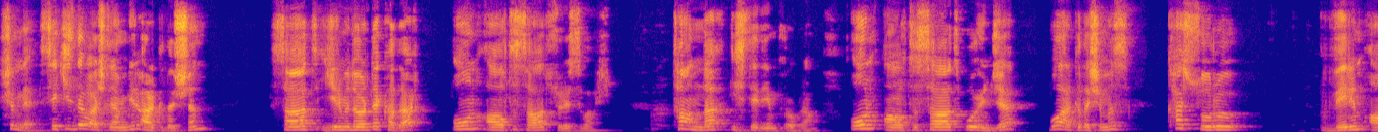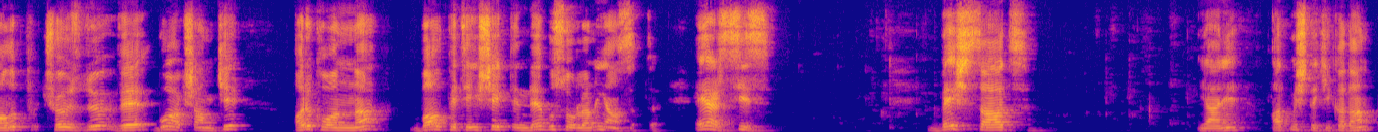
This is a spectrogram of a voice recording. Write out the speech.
Şimdi 8'de başlayan bir arkadaşın saat 24'e kadar 16 saat süresi var. Tam da istediğim program. 16 saat boyunca bu arkadaşımız kaç soru verim alıp çözdü ve bu akşamki arı kovanına bal peteği şeklinde bu sorularını yansıttı. Eğer siz 5 saat yani 60 dakikadan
